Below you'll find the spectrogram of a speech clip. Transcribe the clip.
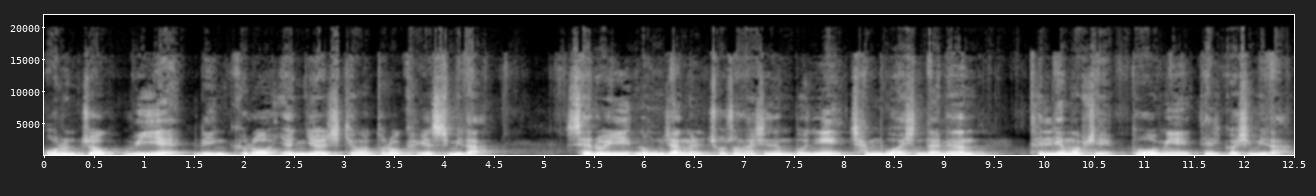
오른쪽 위에 링크로 연결시켜 놓도록 하겠습니다. 새로이 농장을 조성하시는 분이 참고하신다면 틀림없이 도움이 될 것입니다.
